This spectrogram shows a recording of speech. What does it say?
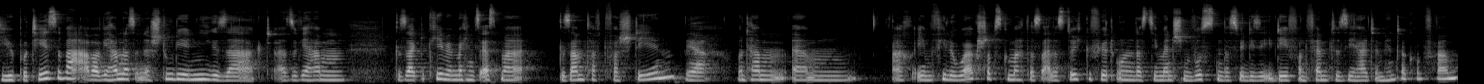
die Hypothese war, aber wir haben das in der Studie nie gesagt. Also wir haben gesagt, okay, wir möchten es erstmal gesamthaft verstehen ja. und haben ähm, auch eben viele Workshops gemacht, das alles durchgeführt, ohne dass die Menschen wussten, dass wir diese Idee von Fantasy halt im Hinterkopf haben.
